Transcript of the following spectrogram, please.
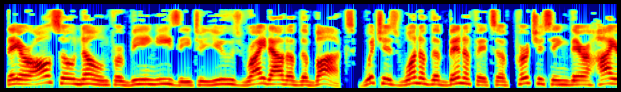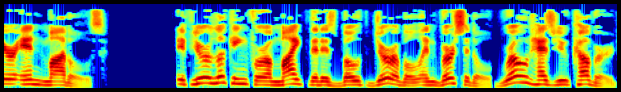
They are also known for being easy to use right out of the box, which is one of the benefits of purchasing their higher-end models. If you're looking for a mic that is both durable and versatile, Rode has you covered.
